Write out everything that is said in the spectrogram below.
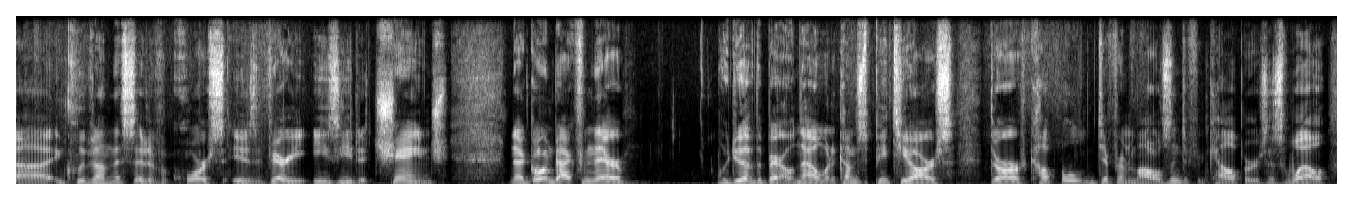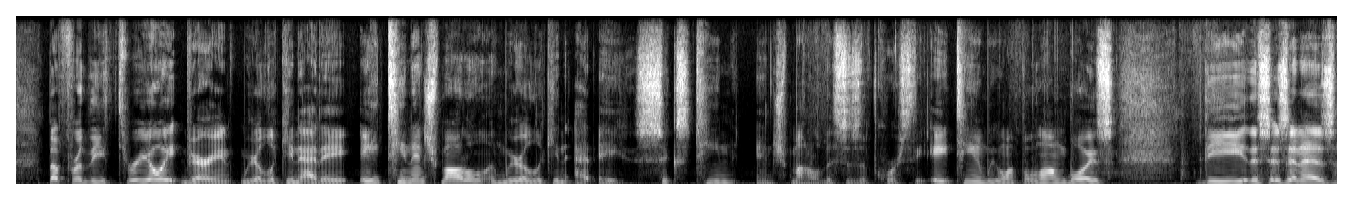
uh, included on this. It, of course, is very easy to change. Now, going back from there, we do have the barrel. Now, when it comes to PTRs, there are a couple different models and different calibers as well. But for the 308 variant, we are looking at a 18-inch model, and we are looking at a 16-inch model. This is, of course, the 18. We want the long boys. The This isn't as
